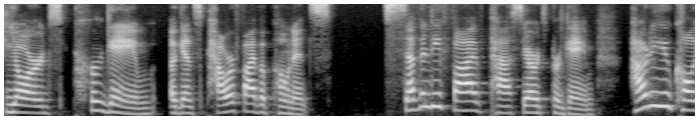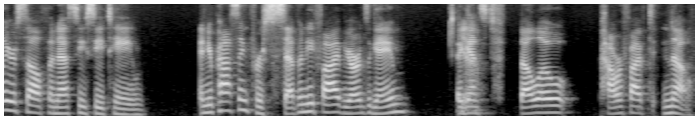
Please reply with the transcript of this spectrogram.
yards per game against Power Five opponents, 75 pass yards per game. How do you call yourself an SEC team and you're passing for 75 yards a game against yeah. fellow Power Five? T- no.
